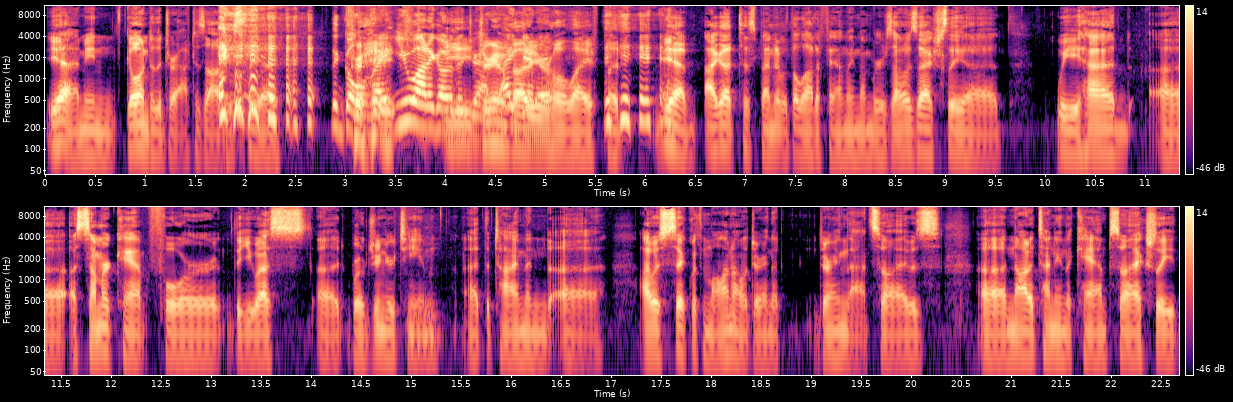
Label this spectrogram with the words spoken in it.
Yeah, I mean, going to the draft is obviously a, The goal, right? You want to go to the you draft. dream I about get it your it. whole life, but yeah, I got to spend it with a lot of family members. I was actually, uh, we had uh, a summer camp for the U.S. Uh, World Junior team at the time, and uh, I was sick with mono during the during that, so I was uh, not attending the camp. So I actually,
